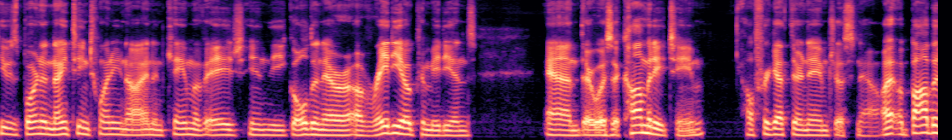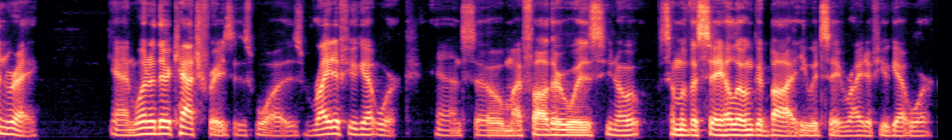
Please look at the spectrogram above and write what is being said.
He was born in 1929 and came of age in the golden era of radio comedians. And there was a comedy team. I'll forget their name just now. Uh, Bob and Ray. And one of their catchphrases was, "Write if you get work. And so my father was, you know, some of us say hello and goodbye. He would say, "Write if you get work.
